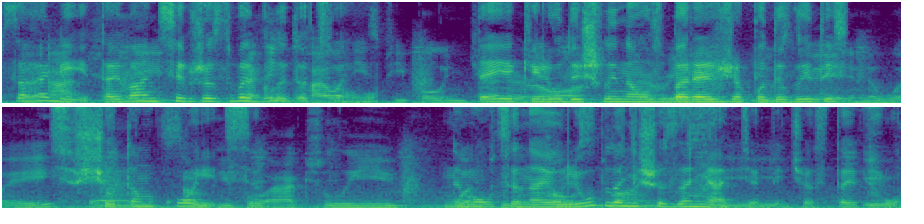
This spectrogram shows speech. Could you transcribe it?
Взагалі, тайванці вже звикли до цього. Деякі люди йшли на узбережжя подивитись, що там коїться. Немов це найулюбленіше заняття під час тайфуну.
